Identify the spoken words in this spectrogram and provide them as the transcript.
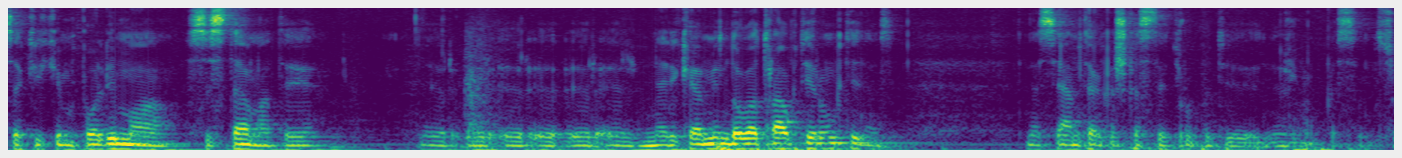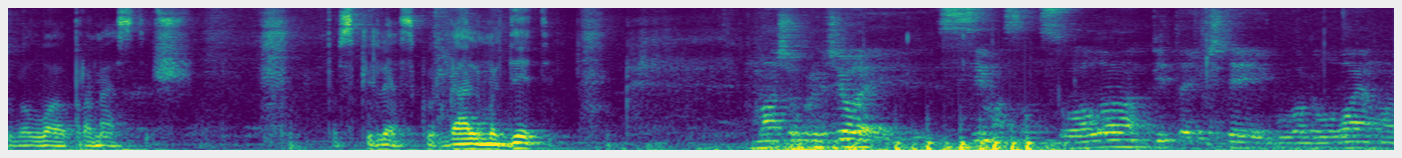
sakykime, polimo sistema. Tai ir, ir, ir, ir, ir nereikėjo Mindogo traukti į rungtynės. Nes jam ten kažkas tai truputį, nežinau, kas sugalvojo pramesti iš paskilės, kur galima dėti. Mačo pradžioje Simas ant suolo, Pita aikštėje buvo galvojama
